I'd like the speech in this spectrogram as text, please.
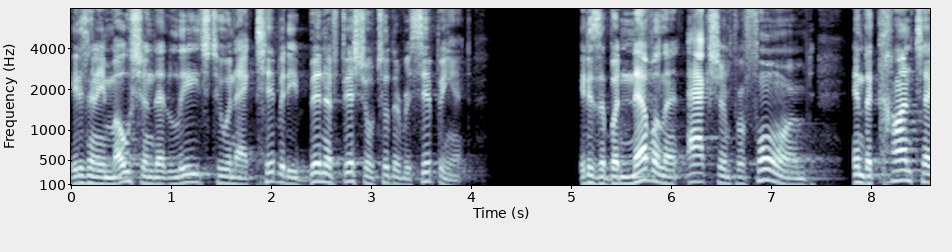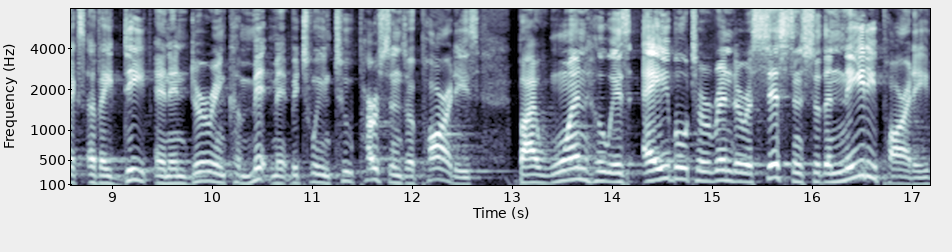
it is an emotion that leads to an activity beneficial to the recipient. It is a benevolent action performed in the context of a deep and enduring commitment between two persons or parties by one who is able to render assistance to the needy party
